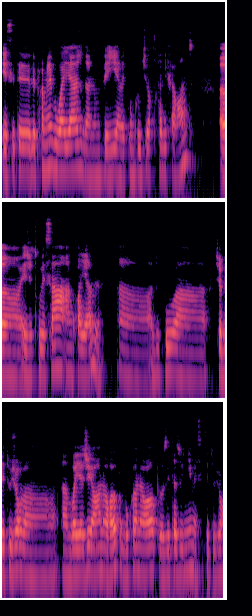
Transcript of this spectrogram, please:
Et c'était le premier voyage dans un pays avec une culture très différente. Euh, et j'ai trouvé ça incroyable. Euh, du coup, euh, j'avais toujours voyagé en Europe, beaucoup en Europe, aux États-Unis, mais c'était toujours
